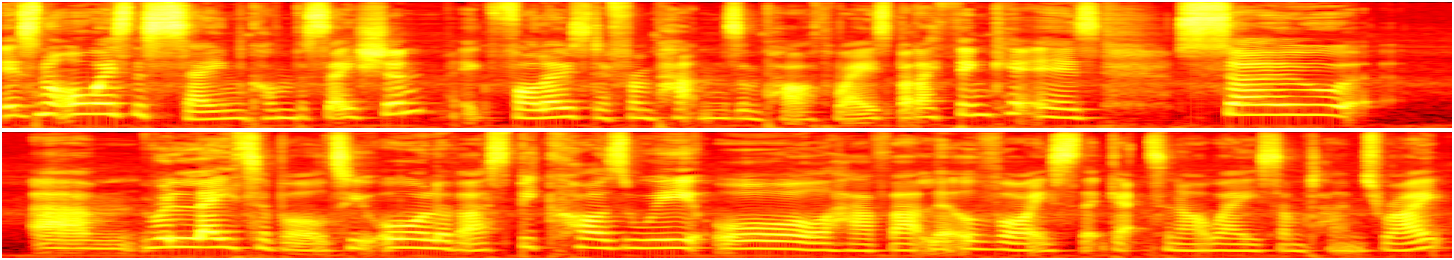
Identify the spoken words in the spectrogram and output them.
It's not always the same conversation, it follows different patterns and pathways, but I think it is so um, relatable to all of us because we all have that little voice that gets in our way sometimes, right?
